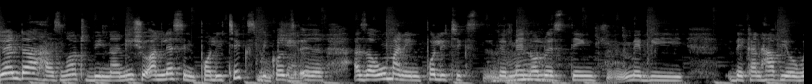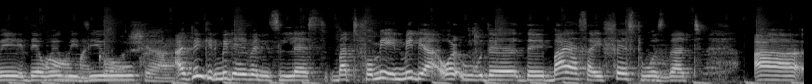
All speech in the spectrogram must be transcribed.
gender has not been an issue unless in politics, because Okay. uh, as a woman in politics, the men always think maybe they can have your way, their way Oh with you. gosh, yeah. I think in media even is less, but for me in media, the the bias I faced was Mm. that. Uh,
